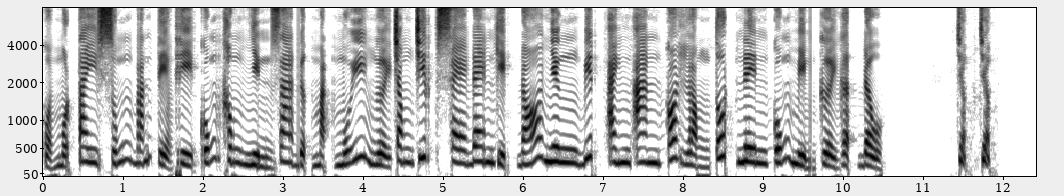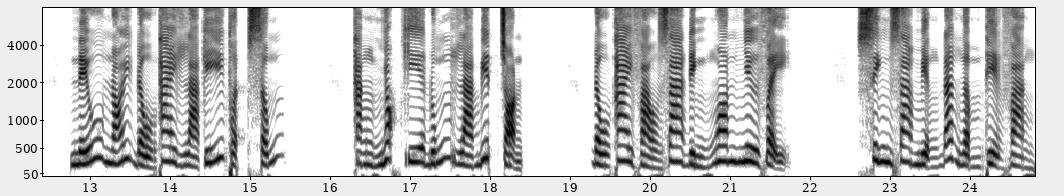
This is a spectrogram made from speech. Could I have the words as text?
của một tay súng bắn tỉa thì cũng không nhìn ra được mặt mũi người trong chiếc xe đen kịp đó. Nhưng biết anh An có lòng tốt nên cũng mỉm cười gật đầu. Chập chập. Nếu nói đầu thai là kỹ thuật sống. Thằng nhóc kia đúng là biết chọn. Đầu thai vào gia đình ngon như vậy. Sinh ra miệng đã ngậm thìa vàng.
